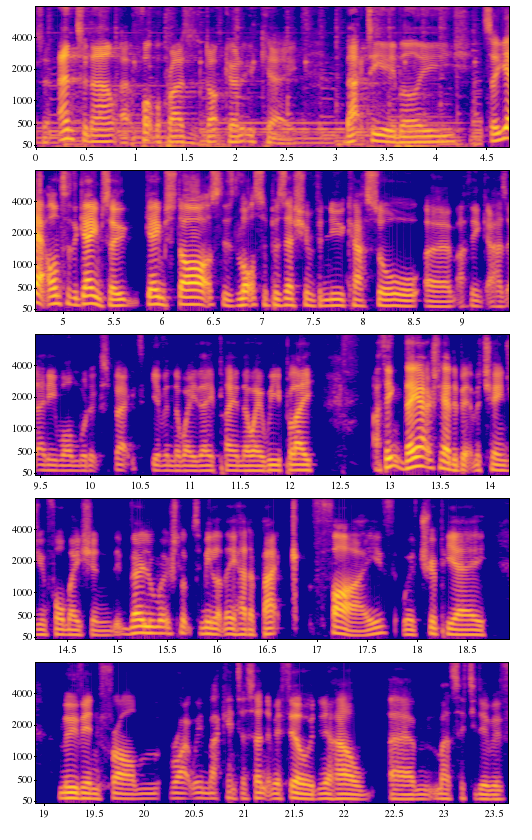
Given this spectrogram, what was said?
So enter now at footballprizes.co.uk. Back to you, boys. So, yeah, onto the game. So, game starts. There's lots of possession for Newcastle. Um, I think, as anyone would expect, given the way they play and the way we play. I think they actually had a bit of a change in formation. It very much looked to me like they had a back five with Trippier moving from right wing back into centre midfield. You know how um, Man City do with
